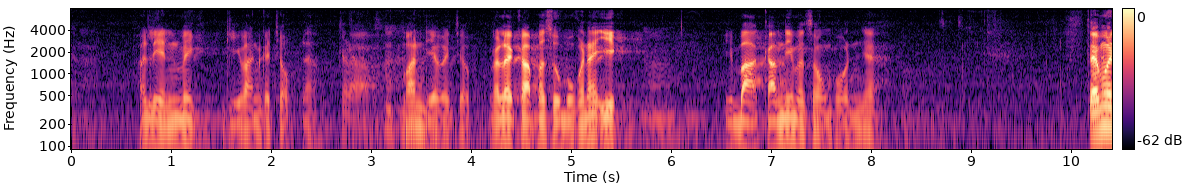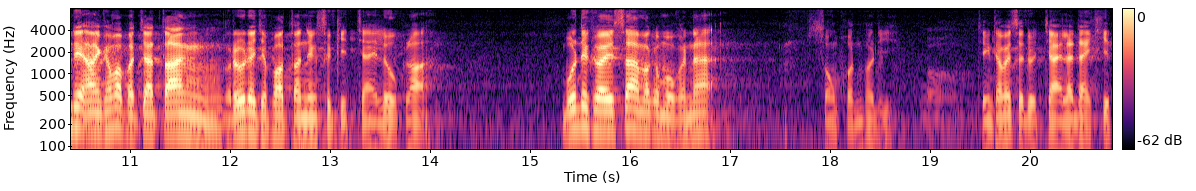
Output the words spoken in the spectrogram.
ครับเพราะเรียนไม่กี่วันก็จบแล้วครับวันเดียวก็จบ ก็เลยกลับมาสู่หมู่คณะอีกเออมีบากกรรมนี้มาส่งผลใช่ แต่เมื่อได้อ่านคำว่าปัจจตัง รู้ได้เฉพาะตอนยังสะกิดใจลูกเพราะ บุญที่เคยสร้างมากับหมู่คณะส่งผลพอดี จึงทำให้สะดุดใจและได้คิด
